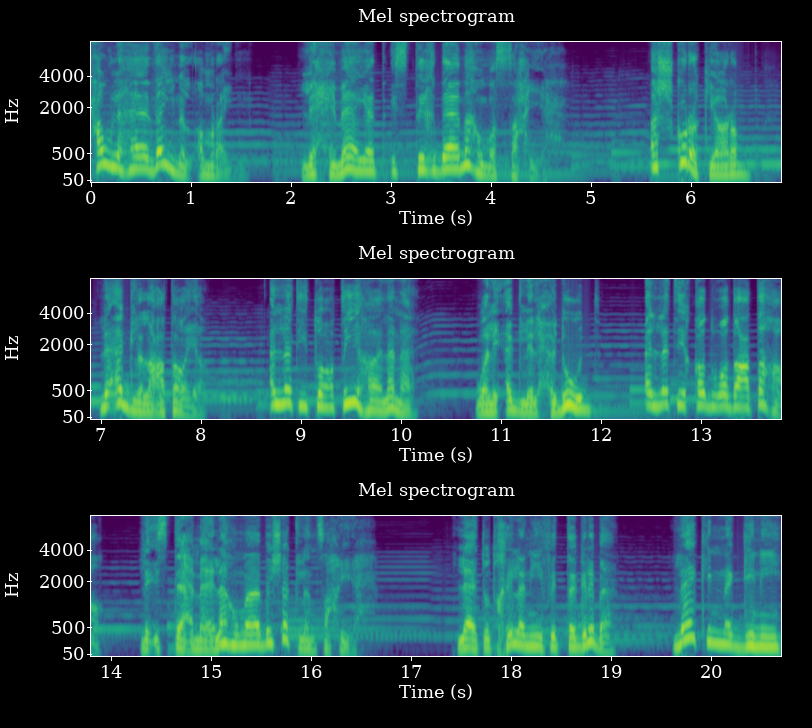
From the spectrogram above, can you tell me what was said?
حول هذين الأمرين لحماية استخدامهما الصحيح. أشكرك يا رب لأجل العطايا التي تعطيها لنا ولأجل الحدود التي قد وضعتها لاستعمالهما بشكل صحيح. لا تدخلني في التجربة لكن نجني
